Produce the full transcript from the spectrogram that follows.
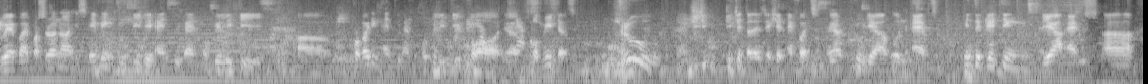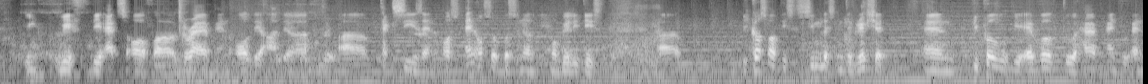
whereby Prasarana is aiming to be the end-to-end mobility, uh, providing end-to-end mobility for the commuters through dig- digitalization efforts, yeah, through their own apps, integrating their apps uh, in, with the apps of uh, Grab and all the other uh, taxis and also, and also personal mobilities. Uh, because of this seamless integration, and people will be able to have end-to-end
